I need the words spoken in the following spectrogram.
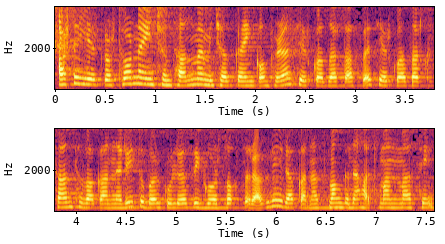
Արդեն երկրորդ օրն է, ինչ ընթանում է միջազգային կոնֆերանս 2016-2020 թվականների տուբերկուլյոզի գործող ծրագրի իրականացման գնահատման մասին։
